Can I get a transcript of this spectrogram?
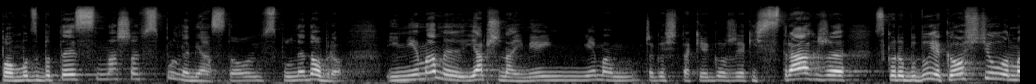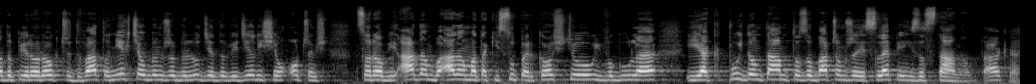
pomóc, bo to jest nasze wspólne miasto i wspólne dobro. I nie mamy, ja przynajmniej, nie mam czegoś takiego, że jakiś strach, że skoro buduję kościół, on ma dopiero rok czy dwa, to nie chciałbym, żeby ludzie dowiedzieli się o czymś, co robi Adam, bo Adam ma taki super kościół i w ogóle, i jak pójdą tam, to zobaczą, że jest lepiej i zostaną, tak? Tak.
